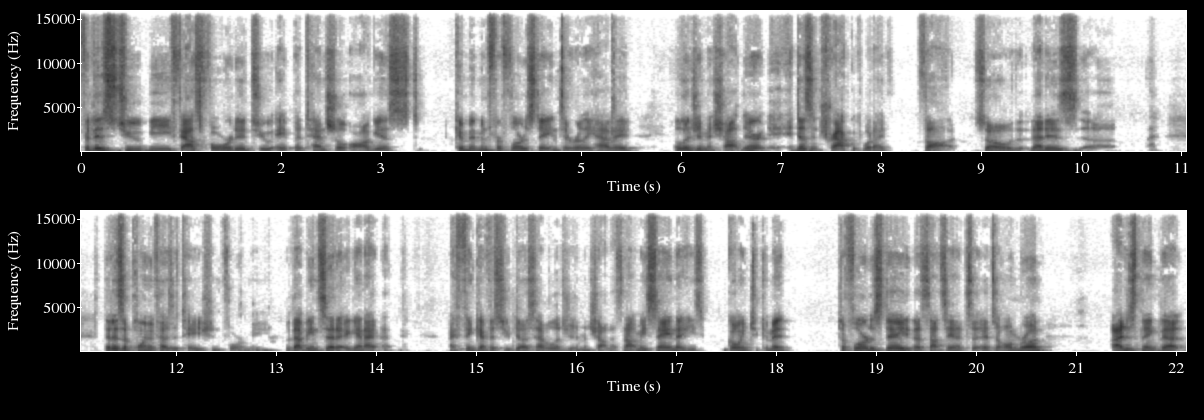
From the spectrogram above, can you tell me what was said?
For this to be fast forwarded to a potential August commitment for Florida State and to really have a, a legitimate shot there, it doesn't track with what I thought. So that is uh, that is a point of hesitation for me. With that being said, again, I I think FSU does have a legitimate shot. That's not me saying that he's going to commit to Florida State. That's not saying it's a, it's a home run. I just think that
